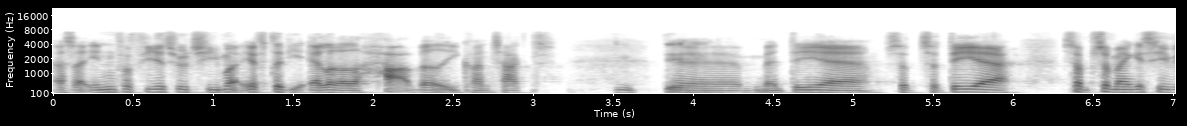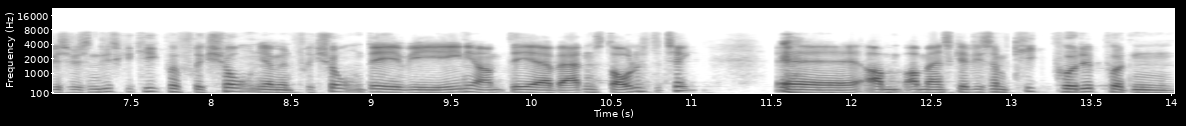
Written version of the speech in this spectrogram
altså inden for 24 timer, efter de allerede har været i kontakt. Det, Øh, men det er, så, så det er, så, så man kan sige, hvis vi sådan lige skal kigge på friktion, jamen friktion, det er vi enige om, det er verdens dårligste ting. Øh, og, og man skal ligesom kigge på det på den,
